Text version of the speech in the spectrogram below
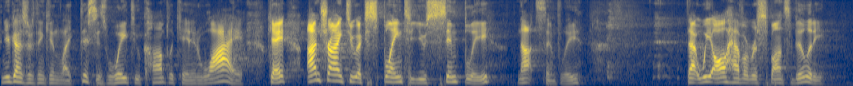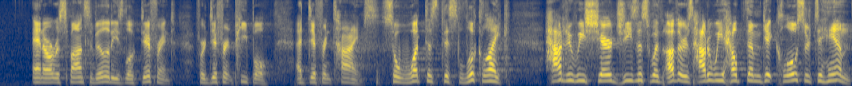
And you guys are thinking, like, this is way too complicated. Why? Okay, I'm trying to explain to you simply, not simply, that we all have a responsibility and our responsibilities look different for different people at different times. So, what does this look like? How do we share Jesus with others? How do we help them get closer to Him?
